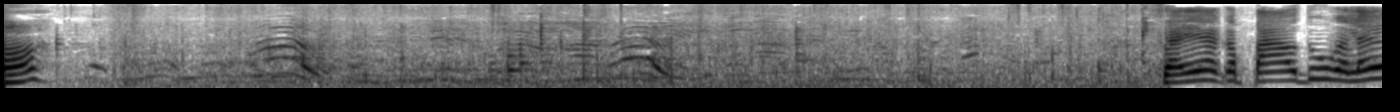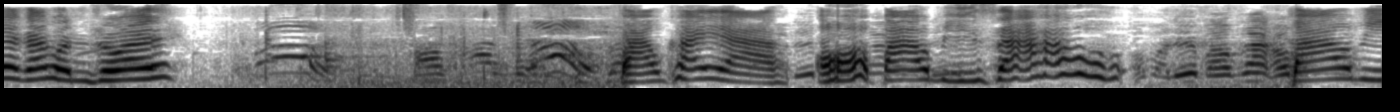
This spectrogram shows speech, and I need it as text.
ฮะใส่กระเป๋าตู้กันเลยค่ะคนรวย เปล่าใครอะ อ๋อเปล่าผีสาวเปล่าผี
